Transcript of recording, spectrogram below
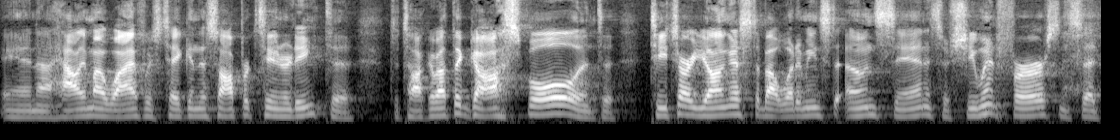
and uh, Hallie, my wife, was taking this opportunity to, to talk about the gospel and to teach our youngest about what it means to own sin. And so she went first and said,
